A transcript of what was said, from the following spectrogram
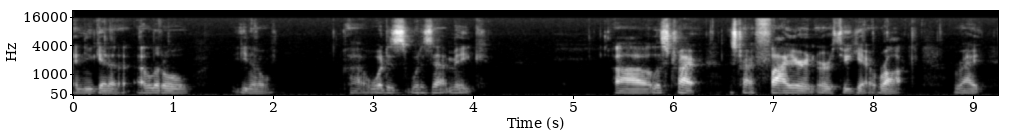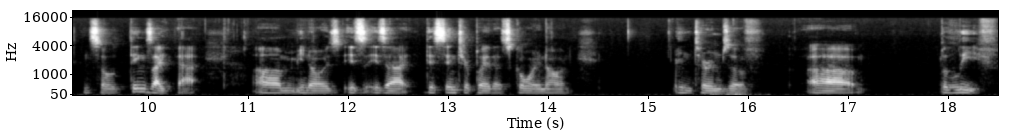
and you get a, a little you know uh, what is what does that make? Uh, let's try let's try fire and earth you get rock right? And so things like that um, you know, is, is, is a, this interplay that's going on in terms of uh, belief.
